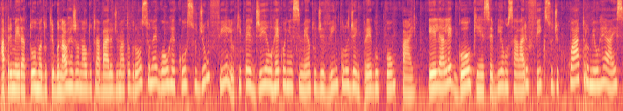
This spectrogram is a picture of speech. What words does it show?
A primeira turma do Tribunal Regional do Trabalho de Mato Grosso negou o recurso de um filho que pedia o reconhecimento de vínculo de emprego com o pai. Ele alegou que recebia um salário fixo de 4 mil reais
